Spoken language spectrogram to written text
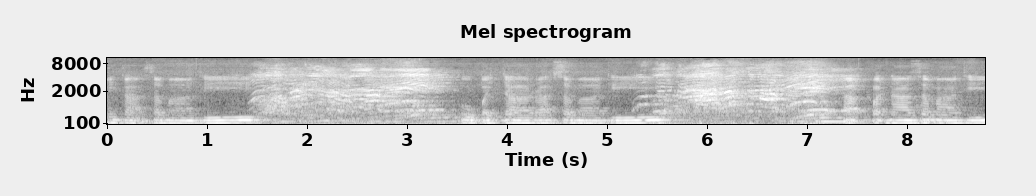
ณิกะสมาธิ อุปจารสมาธิอัปปนาสมาธิ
